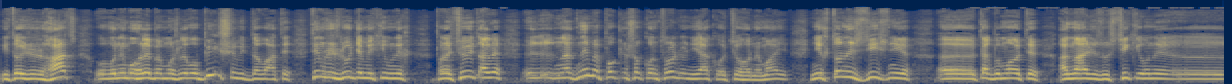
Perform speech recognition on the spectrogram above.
і той же ж Гац, вони могли би, можливо, більше віддавати тим же ж людям, які в них працюють, але е, над ними поки що контролю ніякого цього немає. Ніхто не здійснює, е, так би мовити, аналізу, стільки вони, е,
